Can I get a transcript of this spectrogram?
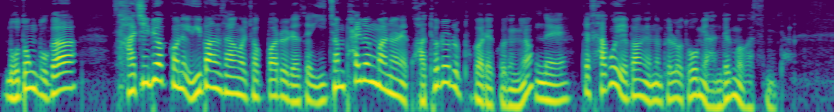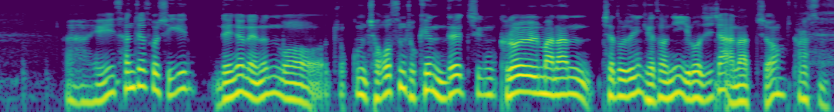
노동부가 40여 건의 위반 사항을 적발을 해서 2,800만 원의 과태료를 부과를 했거든요. 네. 근데 사고 예방에는 별로 도움이 안 된 것 같습니다. 아, 이 산재 소식이 내년에는 뭐 조금 적었으면 좋겠는데 지금 그럴 만한 제도적인 개선이 이루어지지 않았죠. 그렇습니다.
